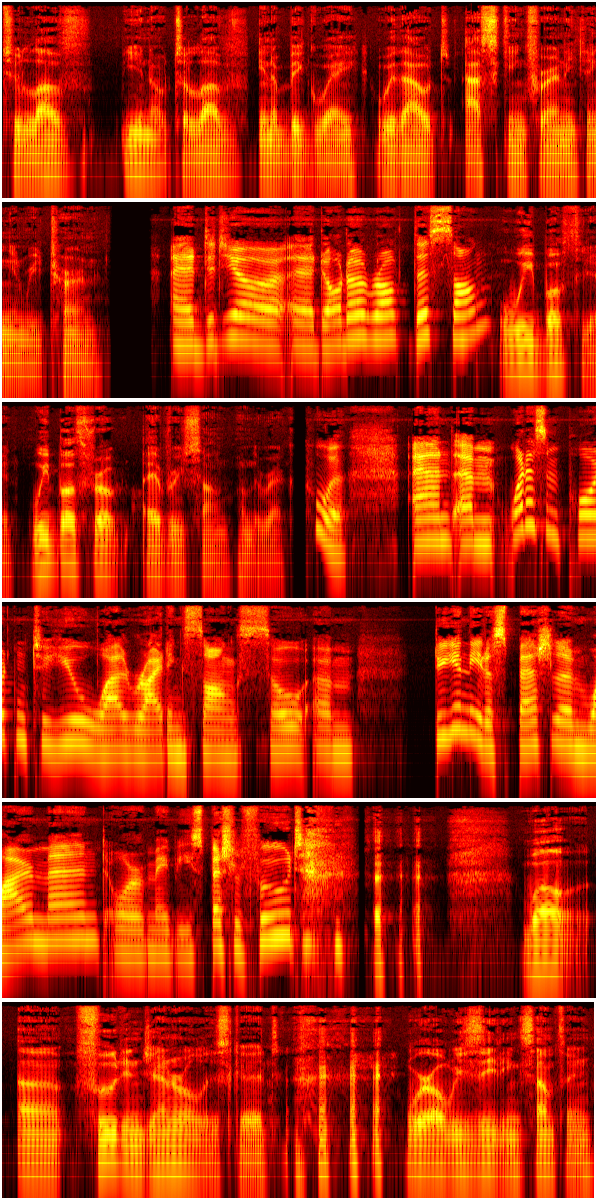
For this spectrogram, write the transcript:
to love you know, to love in a big way without asking for anything in return. Uh, did your uh, daughter wrote this song? We both did. We both wrote every song on the record. Cool. And um, what is important to you while writing songs? So, um, do you need a special environment or maybe special food? well, uh, food in general is good. We're always eating something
